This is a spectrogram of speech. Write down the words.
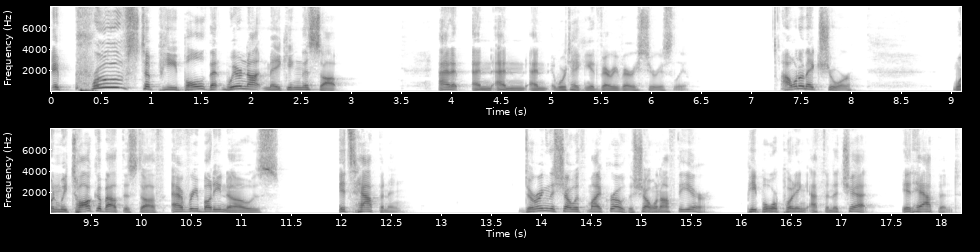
It proves to people that we're not making this up, and it, and and and we're taking it very very seriously. I want to make sure when we talk about this stuff, everybody knows it's happening. During the show with Mike Rowe, the show went off the air. People were putting F in the chat. It happened.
